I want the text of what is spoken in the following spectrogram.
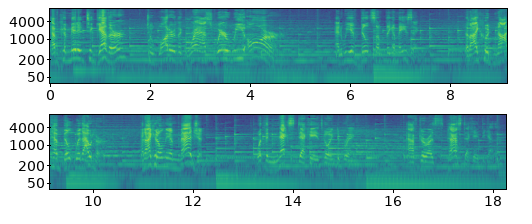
have committed together to water the grass where we are. And we have built something amazing that I could not have built without her. And I could only imagine what the next decade is going to bring after us past decade together.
